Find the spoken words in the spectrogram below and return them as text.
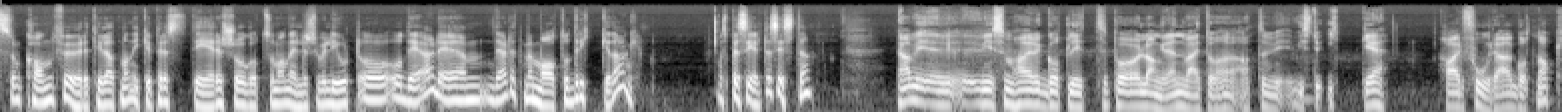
som kan føre til at man ikke presterer så godt som man ellers ville gjort, og, og det, er det, det er dette med mat og drikke, Dag. Spesielt det siste. Ja, vi, vi som har gått litt på langrenn veit at hvis du ikke har fora godt nok,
